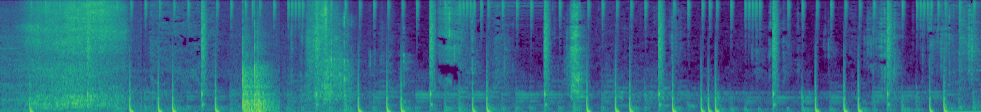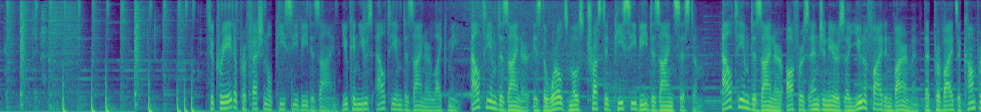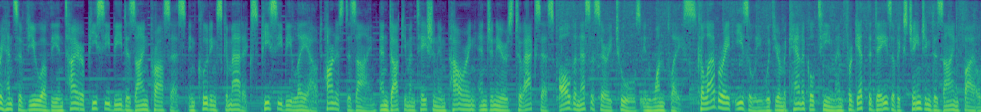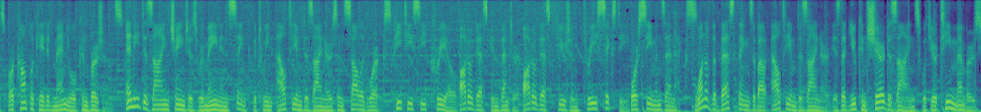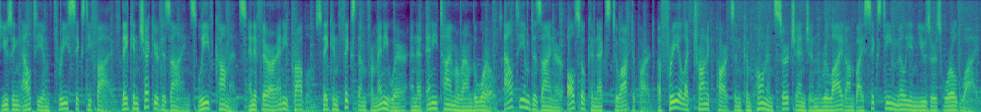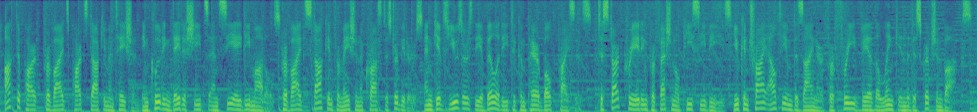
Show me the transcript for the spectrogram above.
To create a professional PCB design, you can use Altium Designer like me. Altium Designer is the world's most trusted PCB design system. Altium Designer offers engineers a unified environment that provides a comprehensive view of the entire PCB design process including schematics, PCB layout, harness design, and documentation empowering engineers to access all the necessary tools in one place. Collaborate easily with your mechanical team and forget the days of exchanging design files or complicated manual conversions. Any design changes remain in sync between Altium Designers and SolidWorks, PTC Creo, Autodesk Inventor, Autodesk Fusion 360, or Siemens NX. One of the best things things about Altium Designer is that you can share designs with your team members using Altium 365. They can check your designs, leave comments, and if there are any problems, they can fix them from anywhere and at any time around the world. Altium Designer also connects to Octopart, a free electronic parts and components search engine relied on by 16 million users worldwide. Octopart provides parts documentation, including datasheets and CAD models, provides stock information across distributors, and gives users the ability to compare bulk prices. To start creating professional PCBs, you can try Altium Altium Designer for free via the link in the description box.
